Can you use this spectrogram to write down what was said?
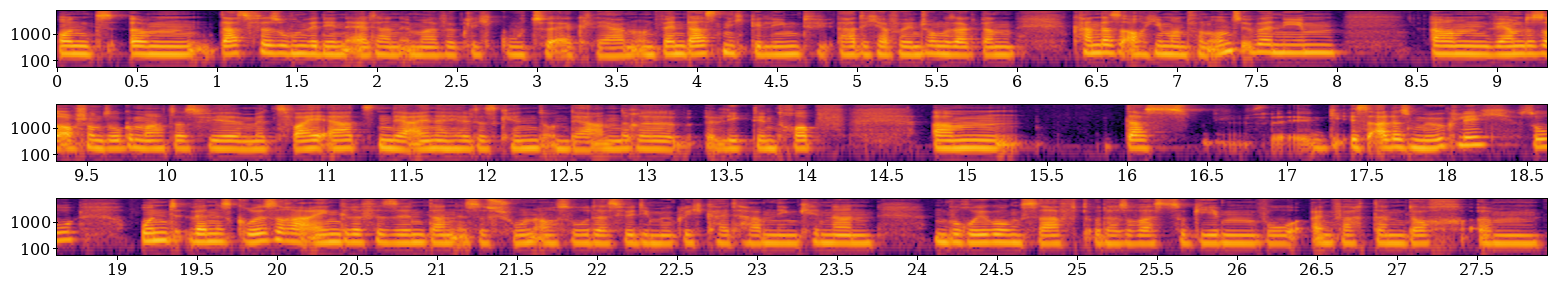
Und ähm, das versuchen wir den Eltern immer wirklich gut zu erklären. Und wenn das nicht gelingt, hatte ich ja vorhin schon gesagt, dann kann das auch jemand von uns übernehmen. Ähm, wir haben das auch schon so gemacht, dass wir mit zwei Ärzten, der eine hält das Kind und der andere legt den Tropf. Ähm, das ist alles möglich so. Und wenn es größere Eingriffe sind, dann ist es schon auch so, dass wir die Möglichkeit haben, den Kindern einen Beruhigungssaft oder sowas zu geben, wo einfach dann doch ähm,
